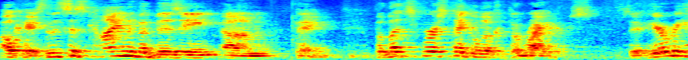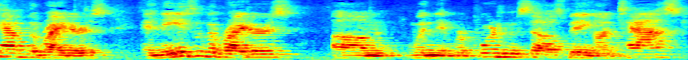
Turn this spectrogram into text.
Okay, so this is kind of a busy um, thing. But let's first take a look at the writers. So here we have the writers, and these are the writers um, when they reported themselves being on task,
